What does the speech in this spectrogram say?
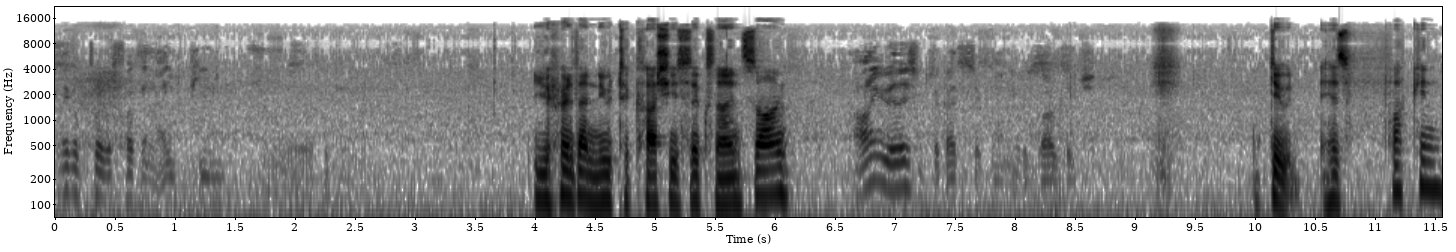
I think I put a fucking IP. You heard that new Tekashi 69 song? I don't even realize it's like I sick man, it's garbage. Dude, his fucking.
